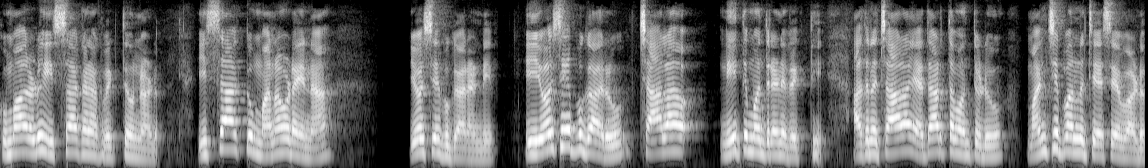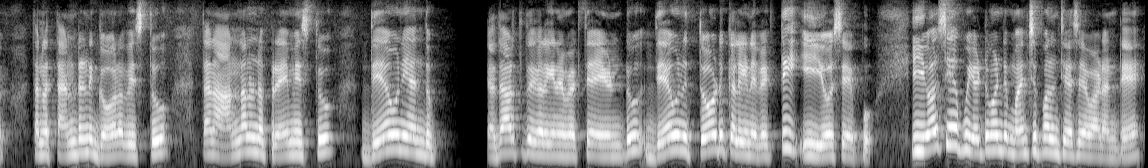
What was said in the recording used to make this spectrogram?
కుమారుడు ఇస్సాక్ అనే ఒక వ్యక్తి ఉన్నాడు. ఇస్సాక్ మనవడైన యోసేపు గారండి. ఈ యోసేపు గారు చాలా నీతిమంతుడైన వ్యక్తి. అతను చాలా యథార్థవంతుడు మంచి పనులు చేసేవాడు. తన తండ్రిని గౌరవిస్తూ తన అన్నలను ప్రేమిస్తూ దేవుని అందు యథార్థత కలిగిన వ్యక్తి అయి ఉంటూ దేవుని తోడు కలిగిన వ్యక్తి ఈ యోసేపు. ఈ యోసేపు ఎటువంటి మంచి పనులు చేసేవాడంటే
